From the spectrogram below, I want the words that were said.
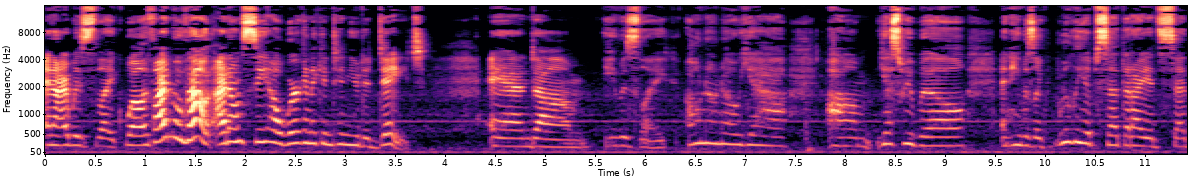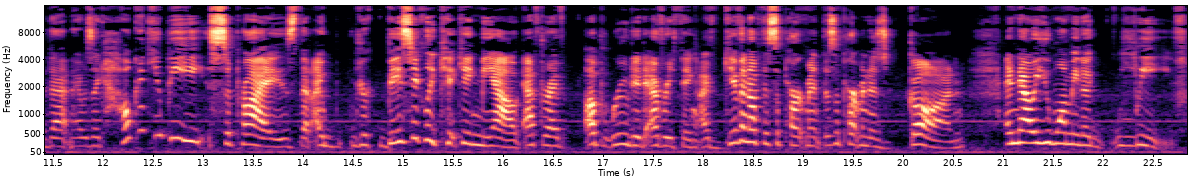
and I was like, well, if I move out, I don't see how we're going to continue to date. And um, he was like, oh, no, no, yeah, um, yes, we will. And he was like really upset that I had said that. And I was like, how could you be surprised that I, you're basically kicking me out after I've uprooted everything. I've given up this apartment. This apartment is gone. And now you want me to leave.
